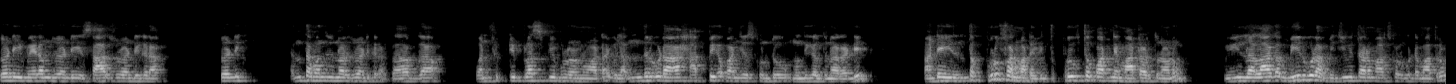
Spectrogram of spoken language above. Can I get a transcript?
చూడండి ఈ మేడం చూడండి సార్ చూడండి ఇక్కడ. చూడండి ఎంతమంది ఉన్నారు చూడండి ఇక్కడ. దాదాపుగా వన్ ఫిఫ్టీ ప్లస్ పీపుల్ అనమాట వీళ్ళందరూ కూడా హ్యాపీగా పనిచేసుకుంటూ ముందుకెళ్తున్నారండి. అంటే ఇదంతా ప్రూఫ్ అనమాట విత్ ప్రూఫ్తో పాటు నేను మాట్లాడుతున్నాను. వీళ్ళలాగా మీరు కూడా మీ జీవితాన్ని మార్చుకోవాలనుకుంటే మాత్రం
